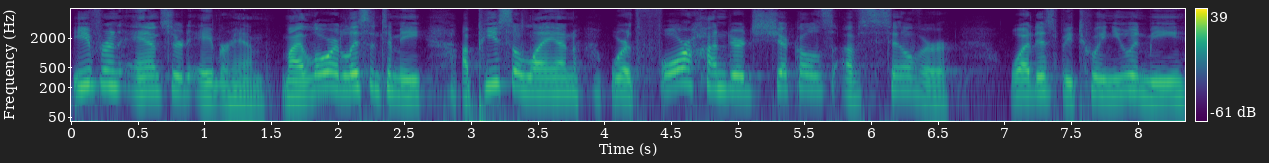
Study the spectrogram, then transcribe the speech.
Ephraim answered Abraham, My Lord, listen to me. A piece of land worth 400 shekels of silver, what is between you and me,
